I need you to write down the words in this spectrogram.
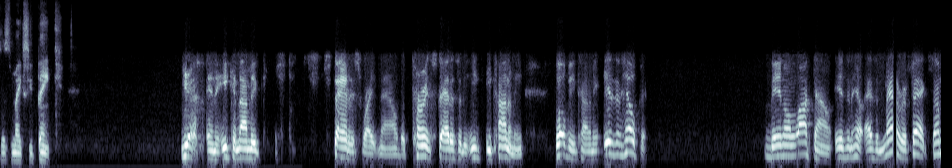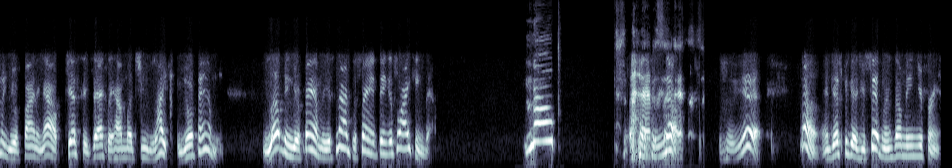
just makes you think. Yes, and the economic status right now, the current status of the e- economy, global economy, isn't helping. Being on lockdown isn't help. As a matter of fact, some of you are finding out just exactly how much you like your family. Loving your family is not the same thing as liking them. Nope. no. Yeah. No. And just because you're siblings don't mean you're friends.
